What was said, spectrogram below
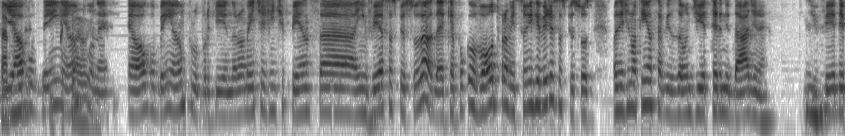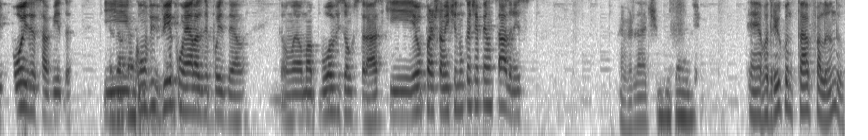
Sabe, e é algo bem amplo, né? É algo bem amplo, porque normalmente a gente pensa em ver essas pessoas, ah, daqui a pouco eu volto para a missão e revejo essas pessoas, mas a gente não tem essa visão de eternidade, né? De uhum. ver depois essa vida e Exatamente. conviver com elas depois dela. Então é uma boa visão que você traz, que eu particularmente nunca tinha pensado nisso. É verdade. É, Rodrigo, quando estava falando,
